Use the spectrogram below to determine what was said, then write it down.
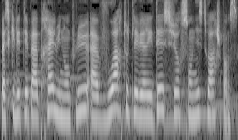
Parce qu'il n'était pas prêt, lui non plus, à voir toutes les vérités sur son histoire, je pense.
